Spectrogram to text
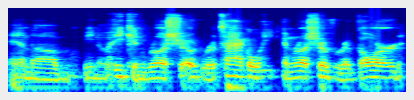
And, um, you know, he can rush over a tackle. He can rush over a guard.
